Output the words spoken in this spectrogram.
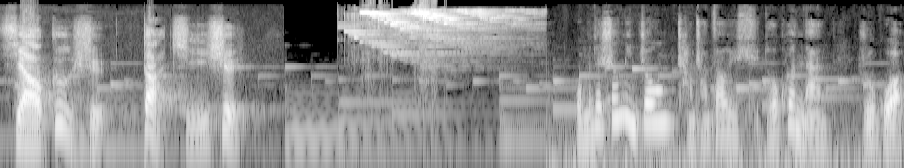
小故事大启示。我们的生命中常常遭遇许多困难，如果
